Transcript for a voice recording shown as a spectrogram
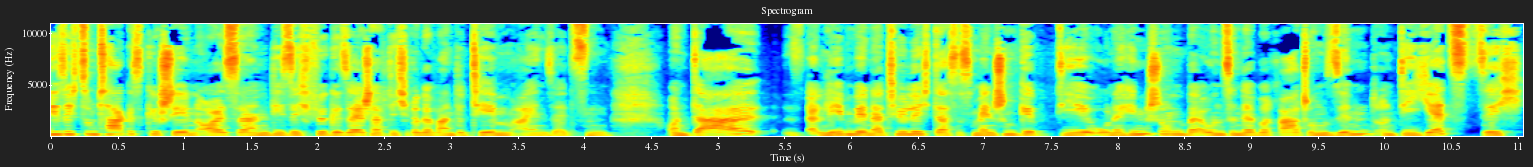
die sich zum Tagesgeschehen äußern, die sich für gesellschaftlich relevante Themen einsetzen. Und da erleben wir natürlich, dass es Menschen gibt, die ohnehin schon bei uns in der Beratung sind und die jetzt sich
